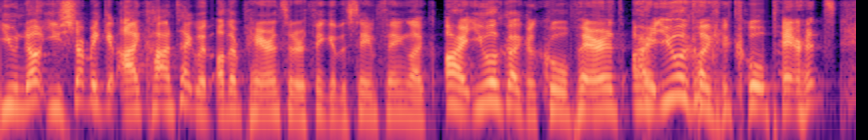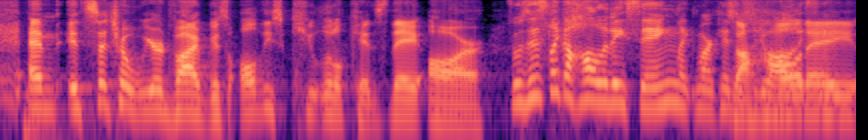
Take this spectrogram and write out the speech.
You know, you start making eye contact with other parents that are thinking the same thing. Like, all right, you look like a cool parent. All right, you look like a cool parent. And it's such a weird vibe because all these cute little kids, they are Was this like a holiday sing? Like Marquez it's a used to do a holiday.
